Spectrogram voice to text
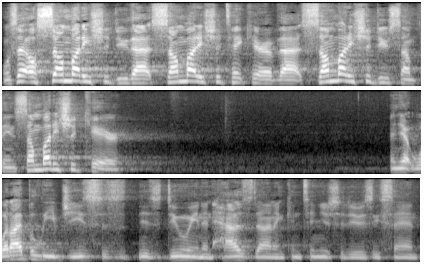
We'll say, oh, somebody should do that. Somebody should take care of that. Somebody should do something. Somebody should care. And yet, what I believe Jesus is, is doing and has done and continues to do is he's saying,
